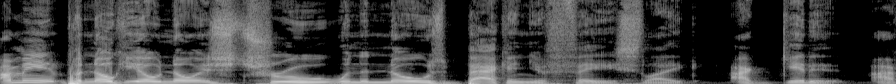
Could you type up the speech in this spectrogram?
I mean, Pinocchio know it's true when the nose back in your face. Like, I get it. I,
